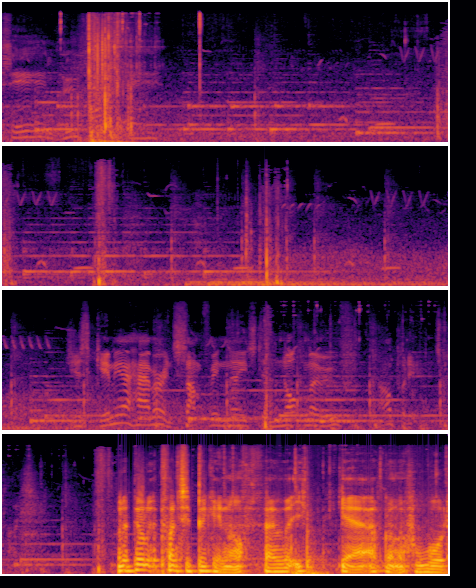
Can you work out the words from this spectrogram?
Just give me a hammer and something needs to not move. I'll put it in its place. But I built it plenty big enough so that you yeah, I've got enough wood.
